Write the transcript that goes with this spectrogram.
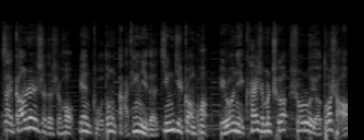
在刚认识的时候便主动打听你的经济状况，比如你开什么车，收入有多少。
